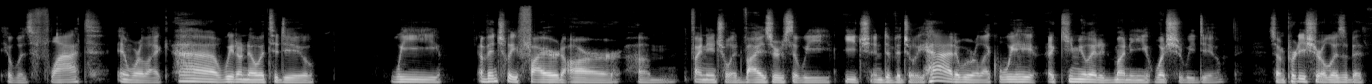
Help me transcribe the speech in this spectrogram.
It was flat. And we're like, ah, we don't know what to do. We eventually fired our um, financial advisors that we each individually had. And we were like, we accumulated money. What should we do? So I'm pretty sure Elizabeth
